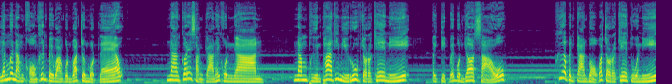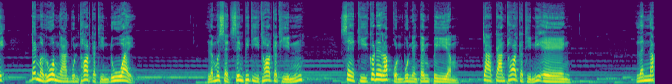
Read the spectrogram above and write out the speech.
และเมื่อนำของขึ้นไปวางบนวัดจนหมดแล้ว นางก็ได้สั่งการให้คนงานนำผืนผ้าที่มีรูปจระเข้นี้ ไปติดไว้บนยอดเสา เพื่อเป็นการบอกว่าจระเข้ตัวนี้ได้มาร่วมงานบุญทอดกระถินด้วย และเมื่อเสร็จสิ้นพิธีทอดกระถิน เศรษฐีก็ได้รับผลบุญอย่างเต็มเปี่ยม จากการทอดกระถินนี่เอง และนับ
